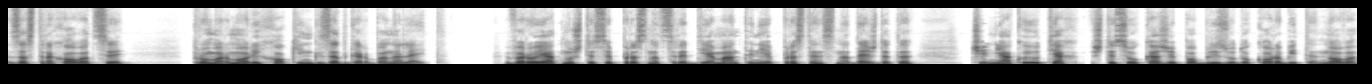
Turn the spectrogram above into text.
Застраховат се, промърмори Хокинг зад гърба на Лейт. Вероятно ще се пръснат сред диамантения пръстен с надеждата, че някой от тях ще се окаже по-близо до корабите нова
